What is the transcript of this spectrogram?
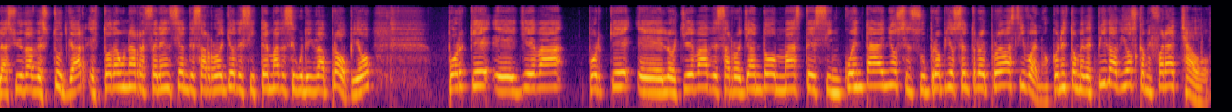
la, ciudad de Stuttgart, es toda una referencia en desarrollo de sistemas de seguridad propio, porque eh, lleva porque eh, los lleva desarrollando más de 50 años en su propio centro de pruebas y bueno, con esto me despido, adiós, que me fuera, chao.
